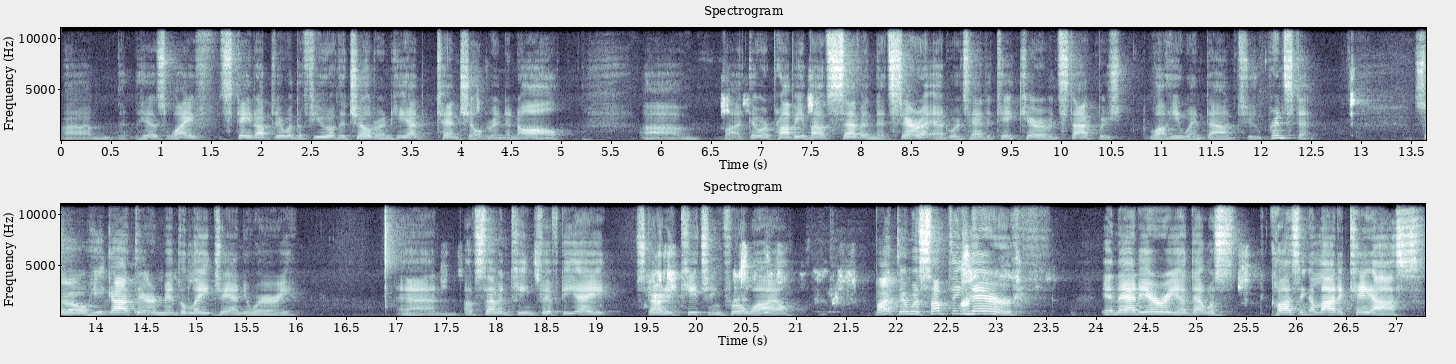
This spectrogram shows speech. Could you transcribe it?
Um, his wife stayed up there with a few of the children. He had 10 children in all. Um, but there were probably about seven that Sarah Edwards had to take care of in Stockbridge while he went down to Princeton. So he got there mid to late January and of 1758, started teaching for a while. But there was something there in that area that was causing a lot of chaos.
